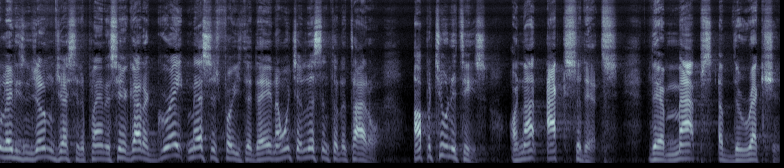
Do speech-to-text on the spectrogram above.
ladies and gentlemen. Jesse Duplantis is here. Got a great message for you today, and I want you to listen to the title Opportunities are not accidents, they're maps of direction.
